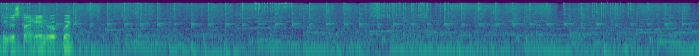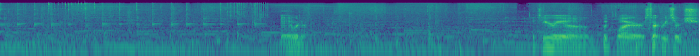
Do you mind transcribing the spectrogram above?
Do this by hand real quick. And we're done. Caterium, uh, Quickwire, start research.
